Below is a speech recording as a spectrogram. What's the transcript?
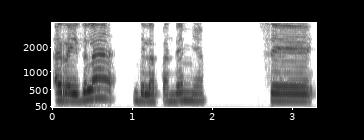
a, raíz de la, de la pandemia se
